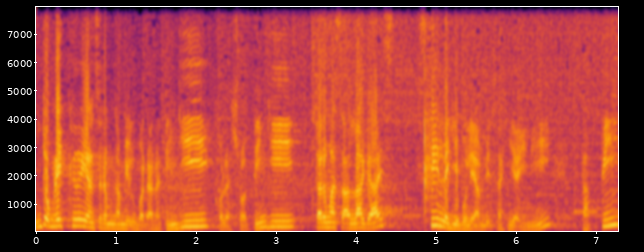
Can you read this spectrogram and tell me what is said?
Untuk mereka yang sedang mengambil ubat darah tinggi, kolesterol tinggi, tak ada masalah guys. Still lagi boleh ambil sahia ini. Tapi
